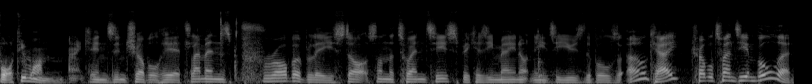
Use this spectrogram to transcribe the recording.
Forty-one. Atkins in trouble here. Clemens probably starts on the 20s because he may not need to use the bulls. Okay, treble 20 and bull then.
